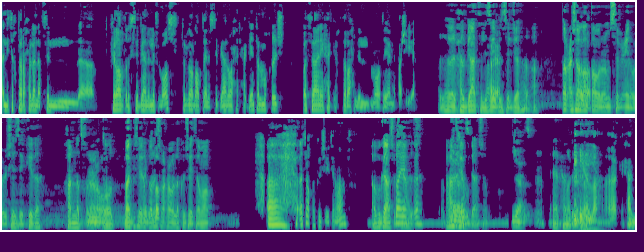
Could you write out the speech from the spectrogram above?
اللي تقترحه لنا في ال... في رابط الاستبيان اللي في الوصف تلقون رابطين استبيان واحد حق أنت المخرج والثاني حق اقتراح للمواضيع النقاشية اللي هو الحلقات اللي زي آه. بنسجلها الآن طبعا عشان لا. نطول المستمعين ولا شيء زي كذا خلينا ندخل على مم. طول باقي شيء نبغى بالضبط. نشرحه ولا كل شيء تمام آه أتوقع كل شيء تمام أبو قاسم طيب جاهز آه، أهم شيء. أبو قاسم جاهز الحمد لله يلا الحمد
